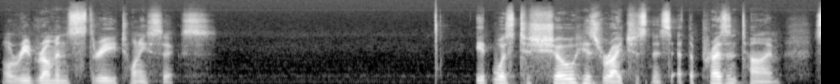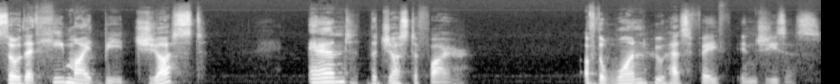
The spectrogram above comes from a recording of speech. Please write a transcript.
I'll read Romans 3 26 it was to show his righteousness at the present time so that he might be just and the justifier of the one who has faith in Jesus.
